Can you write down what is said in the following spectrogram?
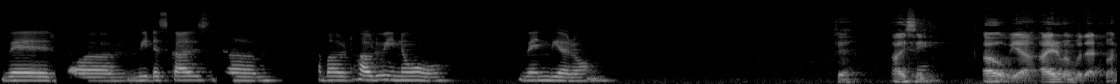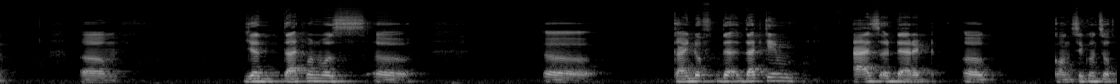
where um, we discussed um, about how do we know when we are wrong. Okay. I see. Oh, yeah. I remember that one. Um, yeah, that one was uh, uh, kind of that, that came as a direct uh, consequence of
